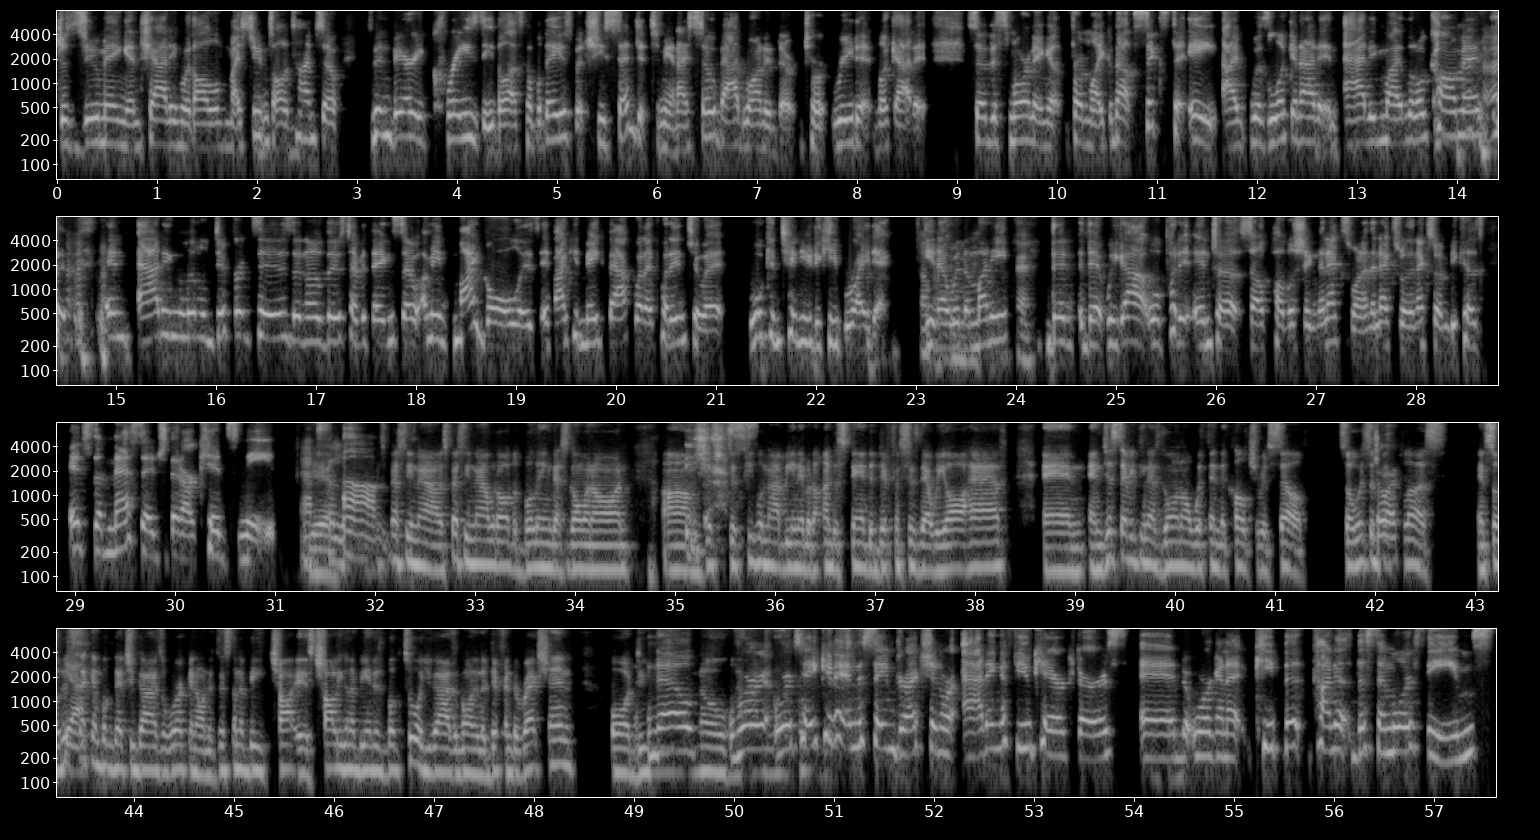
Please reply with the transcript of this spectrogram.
just zooming and chatting with all of my students all the time. So it's been very crazy the last couple days, but she sent it to me and I so bad wanted to, to, read it and look at it. So this morning uh, from like about six to eight, I was looking at it and adding my little comments and, and, adding little differences and all those type of things. So, I mean, my goal is if I can make back what I put into it, we'll continue to keep writing. Okay. You know, with the money okay. that that we got, we'll put it into self-publishing the next one and the next one, the next one, because it's the message that our kids need. Absolutely. Yeah. Um, especially now, especially now with all the bullying that's going on, um, yes. just, just people not being able to understand the differences that we all have, and and just everything that's going on within the culture itself. So it's a sure. big plus. And so this yeah. second book that you guys are working on is this going to be Char- is Charley going to be in this book too, or you guys are going in a different direction? Or do no know we're we're taking it in the same direction. We're adding a few characters and we're going to keep the kind of the similar themes.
